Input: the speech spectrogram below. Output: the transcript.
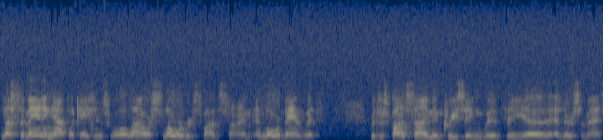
Less demanding applications will allow a slower response time and lower bandwidth, with response time increasing with the uh, inertia match.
